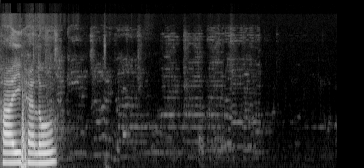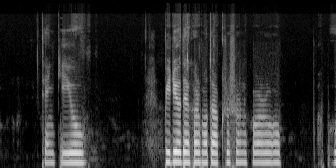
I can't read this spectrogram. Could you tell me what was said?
Hi hello thank you video দেখার মতো আকর্ষণ করো, আপু,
